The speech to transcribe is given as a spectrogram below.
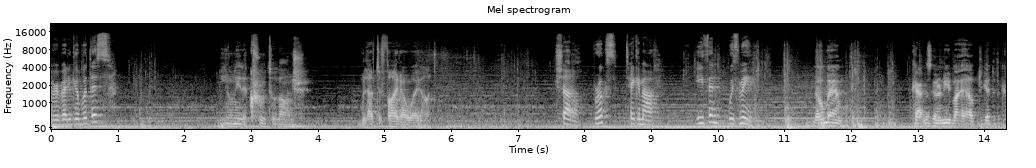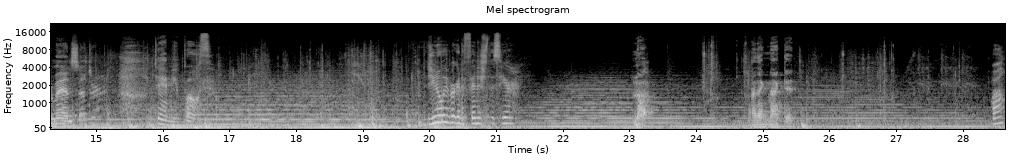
Everybody good with this? You'll need a crew to launch. We'll have to fight our way on. Shuttle. Brooks, take him out. Ethan, with me. No, ma'am. Captain's gonna need my help to get to the command center. Damn you both. Did you know we were gonna finish this here? No. I think Mac did. Well,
